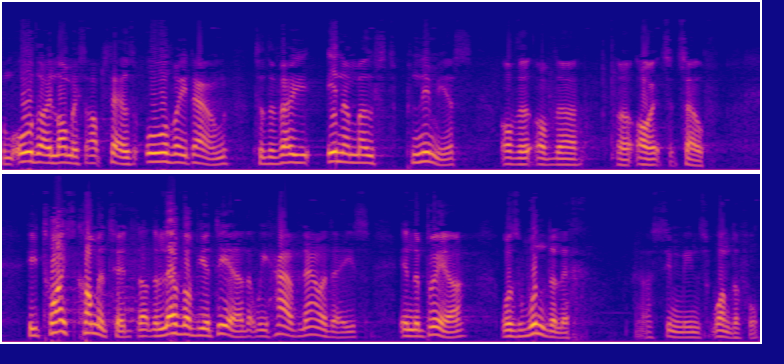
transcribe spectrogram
from all the Olomis upstairs all the way down to the very innermost panemius of the, of the uh, itself. He twice commented that the level of Yadir that we have nowadays in the Bria was wunderlich, I assume means wonderful.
